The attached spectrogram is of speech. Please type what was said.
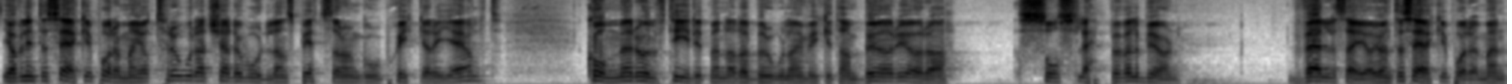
jag är väl inte säker på det, men jag tror att Shadow Woodland spetsar om Goop skickar rejält. Kommer Ulf tidigt med Nadal Broline, vilket han bör göra, så släpper väl Björn. Väl säger jag, jag är inte säker på det, men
